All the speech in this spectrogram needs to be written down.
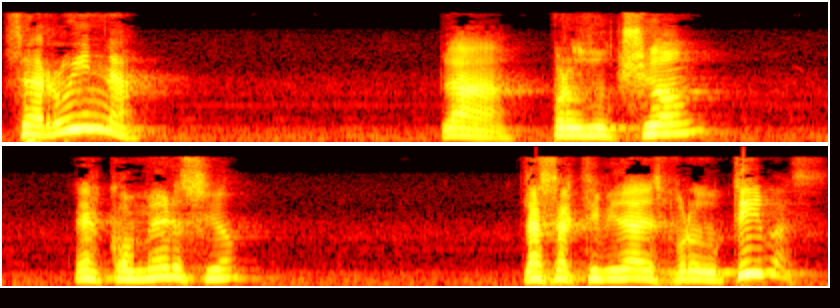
se arruina. La producción, el comercio, las actividades productivas.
